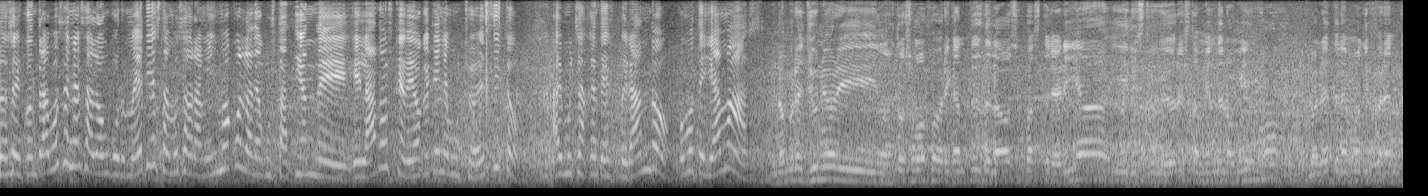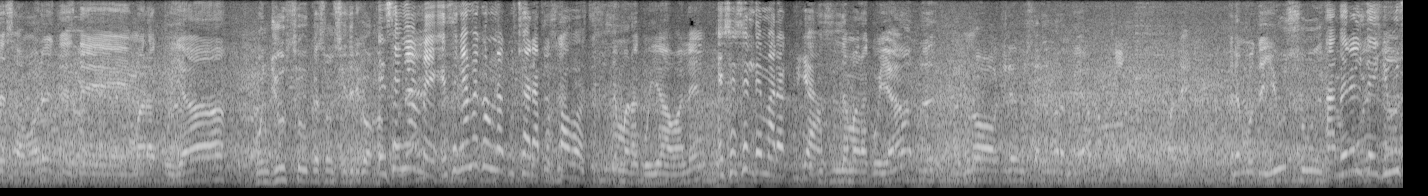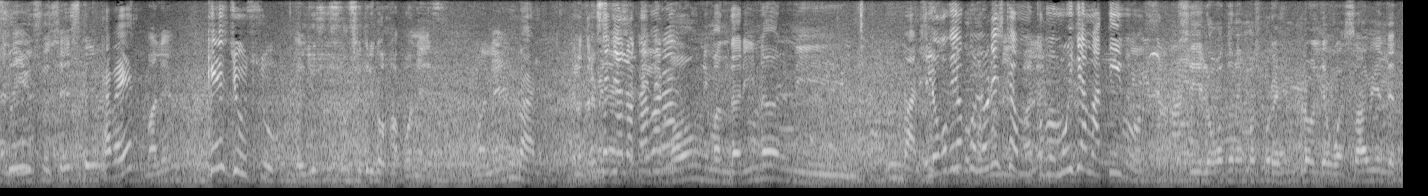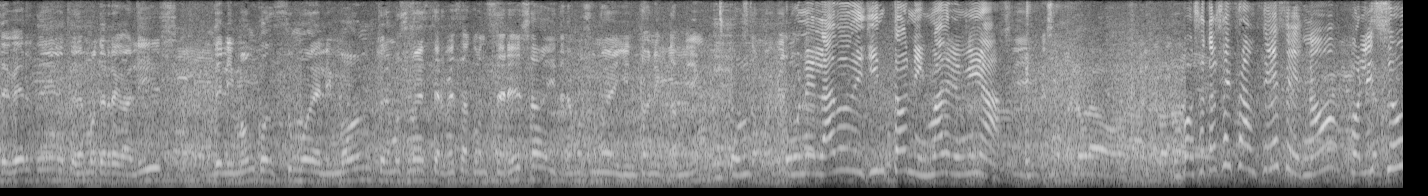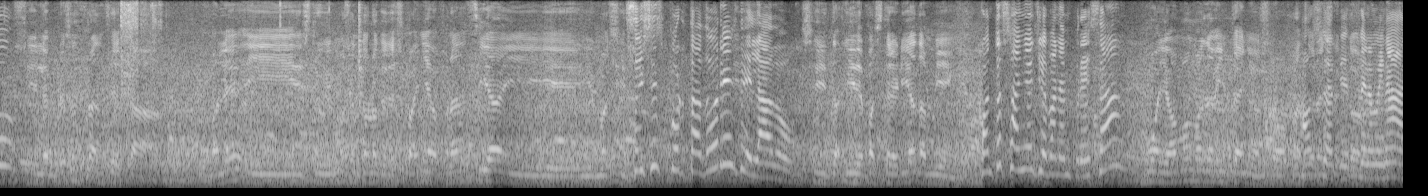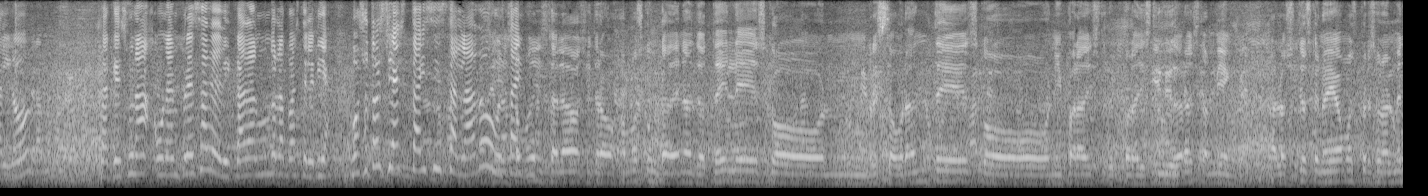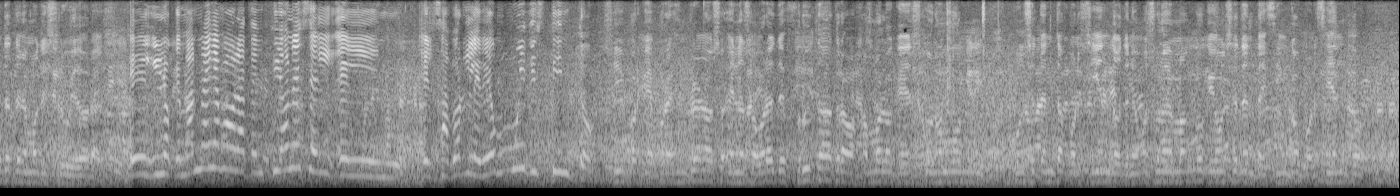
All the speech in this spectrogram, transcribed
Nos encontramos en el Salón Gourmet y estamos ahora mismo con la degustación de helados que veo que tiene mucho éxito. Hay mucha gente esperando. ¿Cómo te llamas? Mi nombre es Junior y nosotros somos fabricantes de helados y pastelería y distribuidores también de lo mismo. ¿vale? Tenemos diferentes sabores desde maracuyá, un yuzu que es un cítrico japonés. Enséñame, enséñame con una cuchara, por Este es- favor. Este es el de maracuyá, ¿vale? Ese es el de maracuyá. Este es el de maracuyá. ¿Alguno quiere gustar de maracuyá? ¿Vale? Tenemos de yuzu. A ver, el de yuzu. El de yuzu es este. A ver. ¿Vale? ¿Qué es yuzu? El yuzu es un cítrico japonés, ¿vale? Vale. Que no Enséñalo a ni limón, ni mandarina, ni... Vale. Y luego veo colores japonés, como, ¿vale? como muy llamativos. Sí, luego tenemos por ejemplo el de wasabi, el de té verde, tenemos de regaliz, de limón con zumo de limón, tenemos uno de cerveza con cereza y tenemos uno de gin tonic también. Está muy bien. Un, helado de gin tonic, madre mía. Sí, eso me logrado. Vosotros sois franceses, ¿no? Francia y, exportadores de helado. Sí, y de pastelería también. ¿Cuántos años llevan empresa? Como llevamos más de 20 años trabajando O en sea el que sector. fenomenal, ¿no? O sea que es una, una empresa dedicada al mundo de la pastelería. ¿Vosotros ya estáis instalados Sí, o estáis estamos instalados y trabajamos con cadenas de hoteles, con restaurantes, con y para, para distribuidoras también. A los sitios que no llegamos personalmente tenemos distribuidoras. Eh, lo que más me ha llamado la atención es el, el- el sabor, le veo muy distinto. Sí, porque por ejemplo en los, en los sabores de fruta trabajamos lo que es con un, un 70%, tenemos uno de mango que es un 75%.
